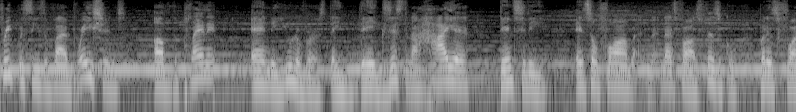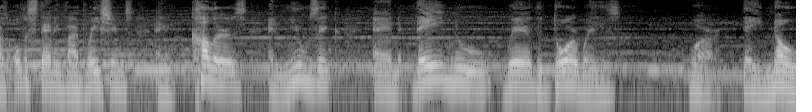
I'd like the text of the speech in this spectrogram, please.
frequencies and vibrations of the planet and the universe. They they exist in a higher density insofar um, not as far as physical, but as far as overstanding vibrations and colors and music, and they knew where the doorways were. They know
